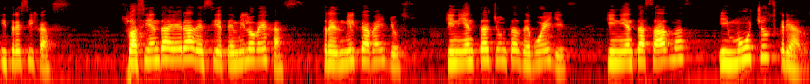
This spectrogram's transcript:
y tres hijas. Su hacienda era de siete mil ovejas, tres mil cabellos, quinientas yuntas de bueyes, quinientas asnas y muchos criados.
